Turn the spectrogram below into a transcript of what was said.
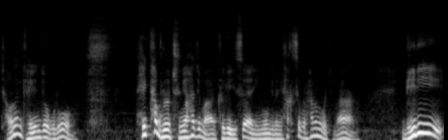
저는 개인적으로 데이터 물론 중요하지만 그게 있어야 인공지능이 학습을 하는 거지만 미리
